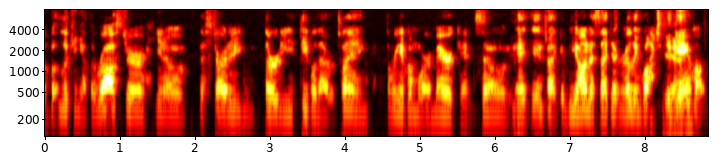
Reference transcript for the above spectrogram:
but looking at the roster, you know, the starting 30 people that were playing, three of them were American. So mm. if I could be honest, I didn't really watch the yeah. game. I was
